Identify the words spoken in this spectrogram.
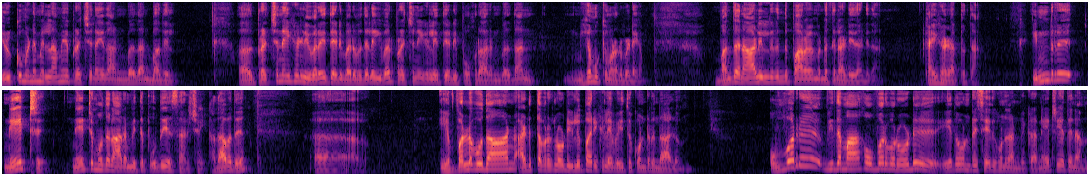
இருக்கும் இடம் எல்லாமே பிரச்சனை தான் என்பதுதான் பதில். அதாவது பிரச்சனைகள் இவரை தேடி வருவதில்லை இவர் பிரச்சனைகளை தேடி போகிறார் என்பதுதான் மிக முக்கியமான ஒரு விடயம். வந்த நாளிலிருந்து பாராளுமன்றத்தில் அடிதடிதான். கைகழப்பு தான் இன்று நேற்று நேற்று முதல் ஆரம்பித்த புதிய சர்ச்சை அதாவது எவ்வளவுதான் அடுத்தவர்களோடு இழுபறிகளை வைத்து கொண்டிருந்தாலும் ஒவ்வொரு விதமாக ஒவ்வொருவரோடு ஏதோ ஒன்றை செய்து கொண்டு தான் இருக்கார். நேற்றைய தினம்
